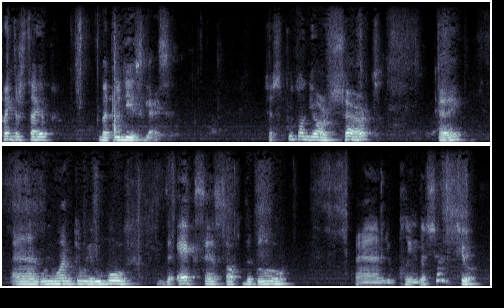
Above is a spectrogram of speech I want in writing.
painter's tape, but do this, guys just put on your shirt, okay, and we want to remove the excess of the glue and you clean the shirt too.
